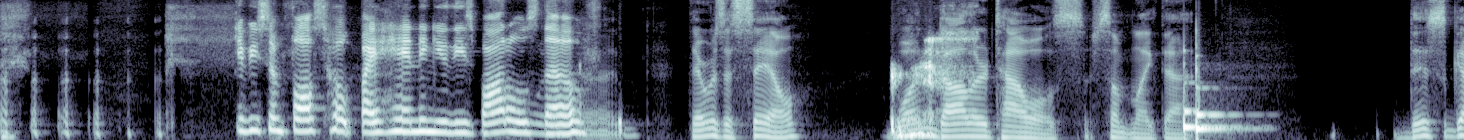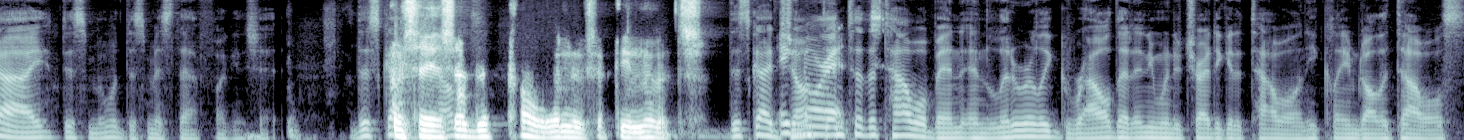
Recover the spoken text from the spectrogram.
Give you some false hope by handing you these bottles, Oh though. God. There was a sale, one dollar towels, something like that. This guy, dis- we'll dismiss that fucking shit. This guy, I say it said jumped, the call in 15 minutes. this guy Ignore jumped it. into the towel bin and literally growled at anyone who tried to get a towel, and he claimed all the towels.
